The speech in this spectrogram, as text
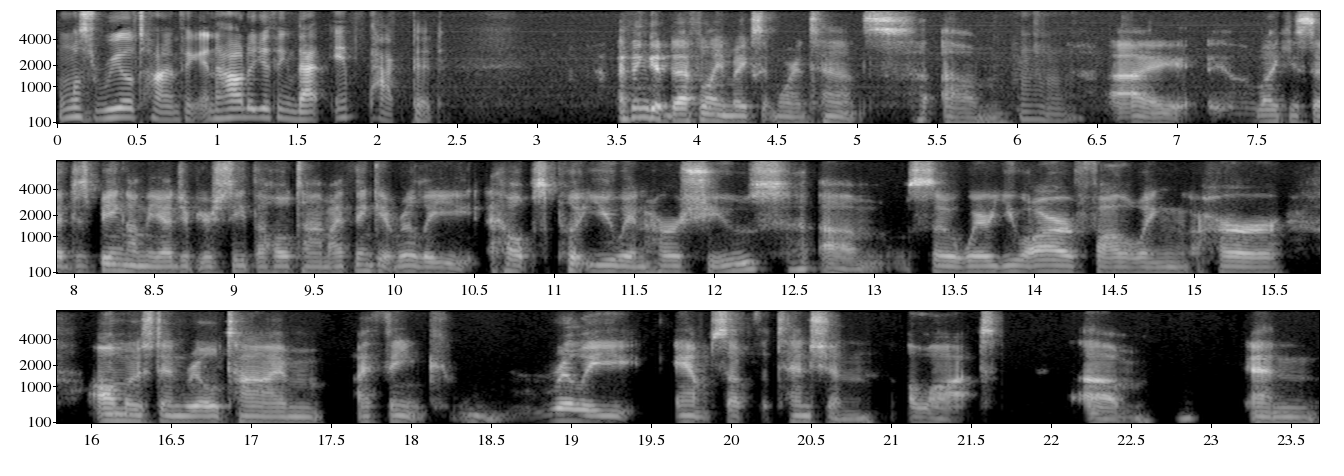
almost real time thing and how do you think that impacted I think it definitely makes it more intense. Um, Mhm. I, like you said, just being on the edge of your seat the whole time. I think it really helps put you in her shoes. Um, so where you are following her almost in real time, I think really amps up the tension a lot. Um, and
